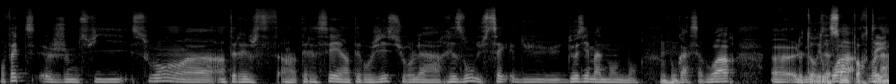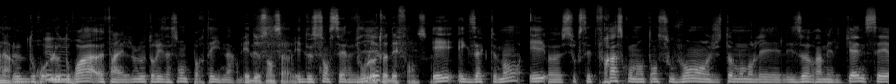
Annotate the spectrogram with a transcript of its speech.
En fait, je me suis souvent euh, intéressé, et interrogé sur la raison du, du deuxième amendement. Mhm. Donc, à savoir euh, l'autorisation de porter une arme. Le, mhm. droit, enfin l'autorisation de porter une arme. Et de s'en servir. Et de s'en servir. Pour l'autodéfense. Et exactement. Et euh, sur cette phrase qu'on entend souvent justement dans les, les œuvres américaines, c'est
